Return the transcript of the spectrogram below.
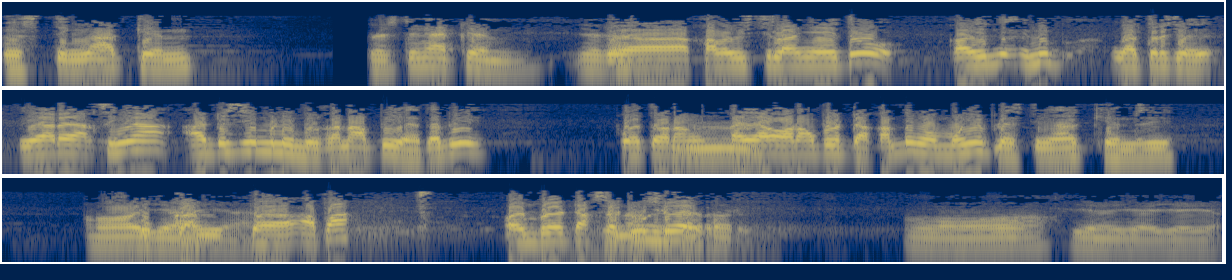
Resting agent. Resting agent, ya kan? Ya, kalau istilahnya itu kalau ini ini nggak terjadi. Ya reaksinya ada sih menimbulkan api ya, tapi buat orang Hmm. kayak orang peledakan tuh ngomongnya blasting agent sih. Oh iya Bukan iya. ba- apa? Bahan peledak sekunder. Oh iya iya iya iya.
